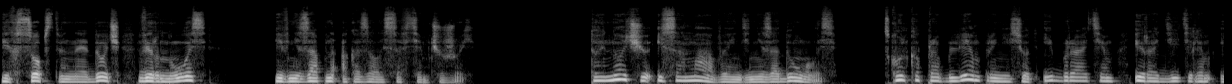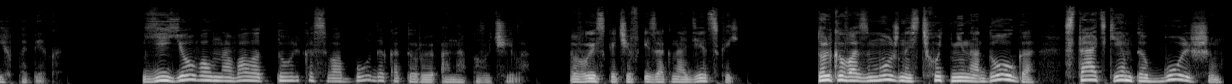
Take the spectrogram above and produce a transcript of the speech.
Их собственная дочь вернулась и внезапно оказалась совсем чужой. Той ночью и сама Венди не задумалась, сколько проблем принесет и братьям, и родителям их побег. Ее волновала только свобода, которую она получила, выскочив из окна детской, только возможность хоть ненадолго стать кем-то большим,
